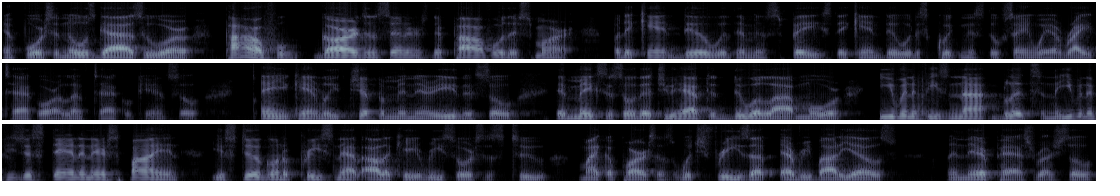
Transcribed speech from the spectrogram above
and forcing those guys who are powerful, guards and centers, they're powerful, they're smart, but they can't deal with him in space. They can't deal with his quickness the same way a right tackle or a left tackle can. So, and you can't really chip him in there either. So it makes it so that you have to do a lot more, even if he's not blitzing, even if he's just standing there spying, you're still going to pre-snap allocate resources to Micah Parsons, which frees up everybody else in their pass rush. So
